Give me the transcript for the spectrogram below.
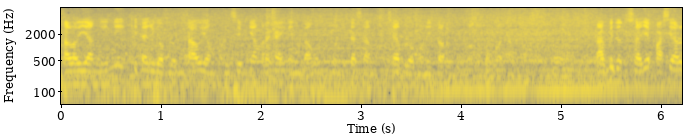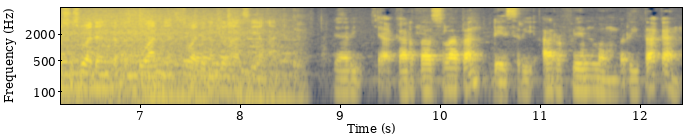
Kalau yang ini kita juga belum tahu yang prinsipnya mereka ingin bangun kita saya belum monitor untuk bangun apa. Tapi tentu saja pasti harus sesuai dengan ketentuannya, sesuai dengan zonasi yang ada. Dari Jakarta Selatan, Desri Arvin memberitakan.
